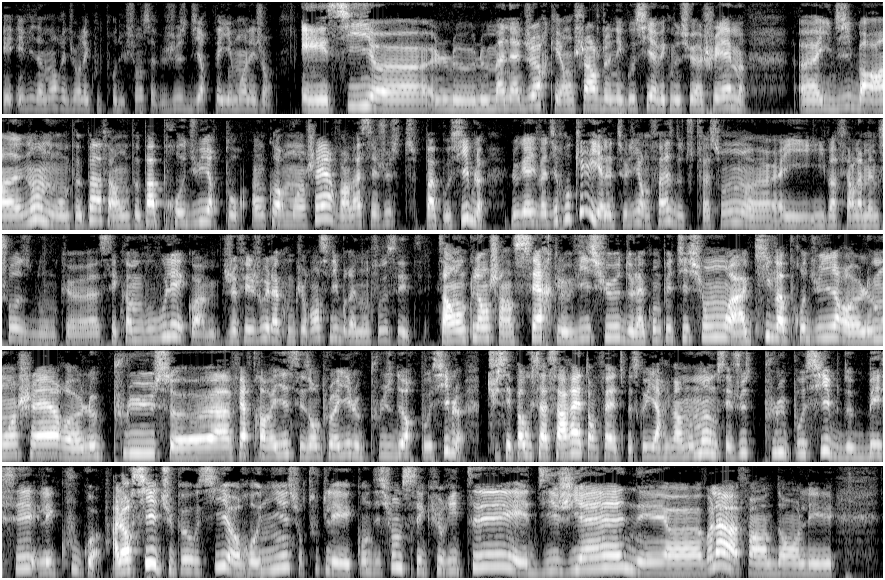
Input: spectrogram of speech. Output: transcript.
Et évidemment, réduire les coûts de production, ça veut juste dire payer moins les gens. Et si euh, le, manager qui est en charge de négocier avec monsieur HM euh, il dit bah non nous on peut pas enfin on peut pas produire pour encore moins cher enfin là c'est juste pas possible le gars il va dire ok il y a l'atelier en face de toute façon euh, il, va faire la même chose donc euh, c'est comme vous voulez quoi. Je fais jouer la concurrence libre et non faussée ça enclenche un cercle vicieux de la compétition à qui va produire le moins cher le plus à faire travailler ses employés le plus d'heures possible. Tu sais pas où ça s'arrête en fait parce qu'il arrive un moment où c'est juste plus possible de baisser les coûts quoi. Alors si tu peux aussi sur toutes les conditions de sécurité et d'hygiène et euh, voilà, enfin dans les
